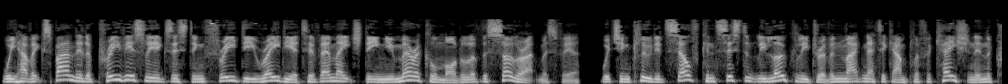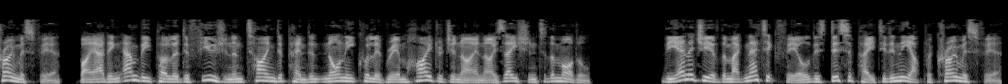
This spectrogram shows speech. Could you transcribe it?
We have expanded a previously existing 3D radiative MHD numerical model of the solar atmosphere, which included self-consistently locally driven magnetic amplification in the chromosphere, by adding ambipolar diffusion and time-dependent non-equilibrium hydrogen ionization to the model. The energy of the magnetic field is dissipated in the upper chromosphere,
